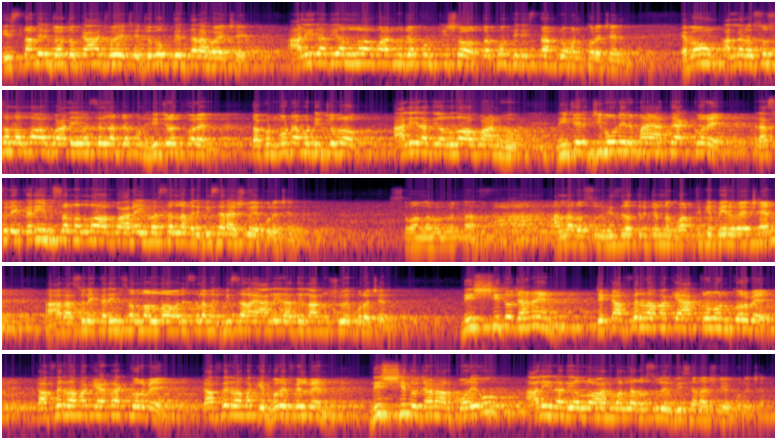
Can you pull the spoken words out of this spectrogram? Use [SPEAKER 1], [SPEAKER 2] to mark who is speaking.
[SPEAKER 1] ইসলামের যত কাজ হয়েছে, যুবকদের দ্বারা হয়েছে। আলী রাদি আল্লাহ আনহু যখন কিশোর, তখন তিনি ইসলাম গ্রহণ করেছেন। এবং আল্লাহ রসুল সাল্লাহ আলী আসাল্লাম যখন হিজরত করেন, তখন মোটামুটি যুবক আলী রাদি আল্লাহ আনহু নিজের জীবনের মায়া ত্যাগ করে রাসুল করিম সাল্লাহ আলাই আসাল্লামের বিছানায় শুয়ে পড়েছেন। সোমাল্লাহ বলবেন না? আল্লাহ রসুল হিজরতের জন্য ঘর থেকে বের হয়েছেন আর রাসুল করিম সাল্লাহ আলাইসাল্লামের বিছানায় আলী রাদিল আনহু শুয়ে পড়েছেন। নিশ্চিত জানেন যে কাফেররা আমাকে আক্রমণ করবে, কাফেররা আমাকে অ্যাটাক করবে, কাফেররা আমাকে ধরে ফেলবেন, নিশ্চিত জানার পরেও আলী রাদি আল্লাহ আনহু রসুলের বিছানায় শুয়ে পড়েছেন।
